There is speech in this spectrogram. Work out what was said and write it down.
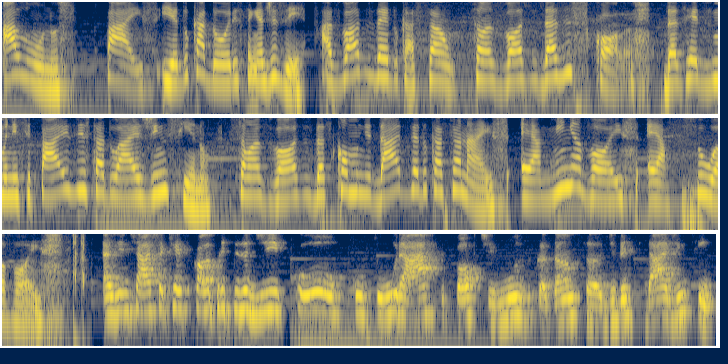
alunos, pais e educadores têm a dizer. As vozes da educação são as vozes das escolas, das redes municipais e estaduais de ensino. São as vozes das comunidades educacionais. É a minha voz, é a sua voz. A gente acha que a escola precisa de cor, cultura, arte, esporte, música, dança, diversidade, enfim.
